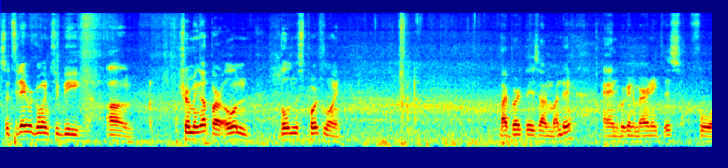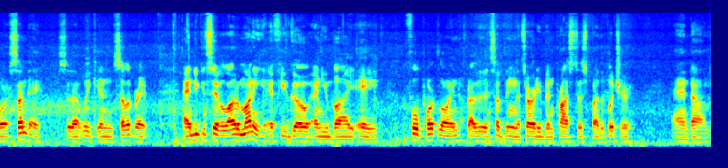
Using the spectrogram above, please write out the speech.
So today we're going to be um, trimming up our own boneless pork loin. My birthday is on Monday, and we're going to marinate this for Sunday so that we can celebrate. And you can save a lot of money if you go and you buy a full pork loin rather than something that's already been processed by the butcher. And um,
